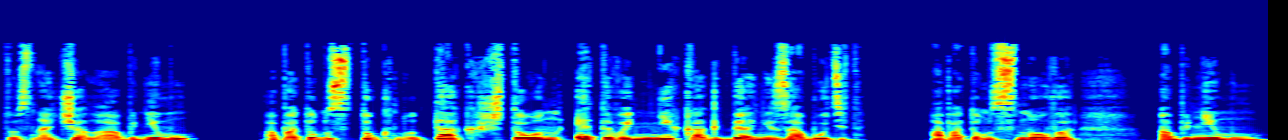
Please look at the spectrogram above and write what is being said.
то сначала обниму, а потом стукну так, что он этого никогда не забудет, а потом снова обниму.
